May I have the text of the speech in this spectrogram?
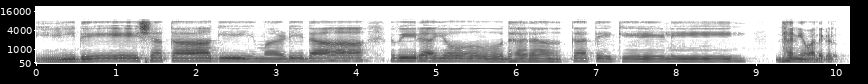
ಈ ದೇಶಕ್ಕಾಗಿ ಮಡಿದ ವೀರಯೋಧರ ಕತೆ ಕೇಳಿ. ಧನ್ಯವಾದಗಳು.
